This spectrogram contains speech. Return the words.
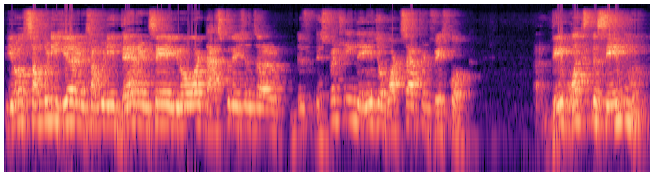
you know, somebody here and somebody there and say, you know what, the aspirations are different, especially in the age of WhatsApp and Facebook. Uh, they watch the same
